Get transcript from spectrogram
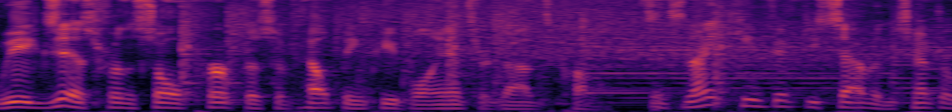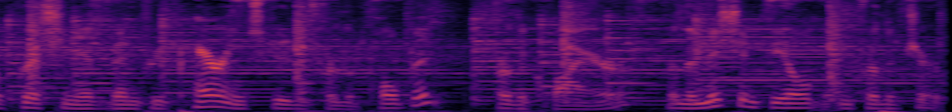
we exist for the sole purpose of helping people answer God's call. Since 1957, Central Christian has been preparing students for the pulpit, for the choir, for the mission field, and for the church.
